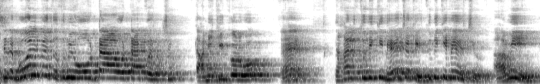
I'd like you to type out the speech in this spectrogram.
সেটা বলবে তো, তুমি ওটা ওটা করছ। তা আমি কি করব? হ্যাঁ তাহলে তুমি কি ভেবেছো কি? তুমি কি ভেবেছো? আমি?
